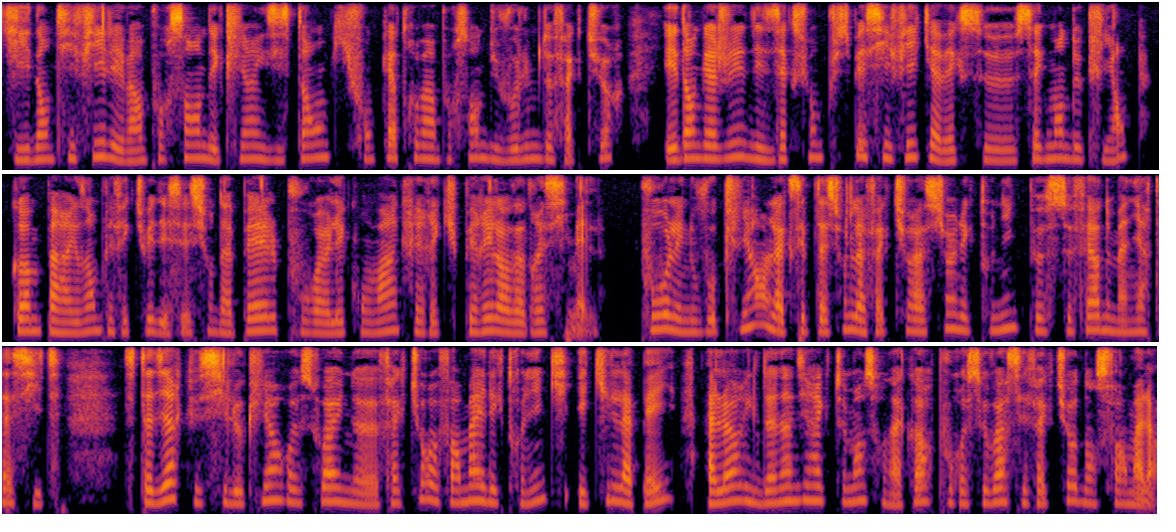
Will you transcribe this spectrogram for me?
qui identifie les 20% des clients existants qui font 80% du volume de factures et d'engager des actions plus spécifiques avec ce segment de clients comme par exemple effectuer des sessions d'appel pour euh, les convaincre et récupérer leurs adresses e-mail. Pour les nouveaux clients, l'acceptation de la facturation électronique peut se faire de manière tacite, c'est-à-dire que si le client reçoit une euh, facture au format électronique et qu'il la paye, alors il donne indirectement son accord pour recevoir ses factures dans ce format-là.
